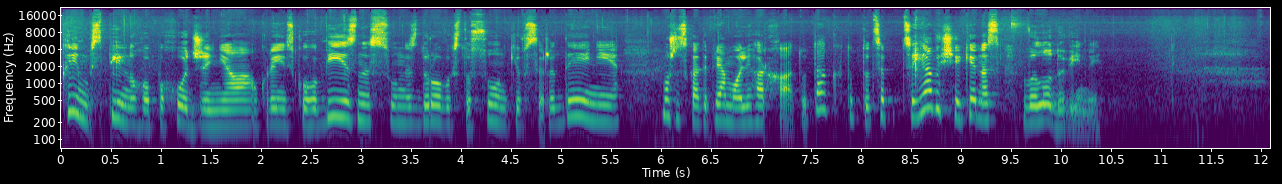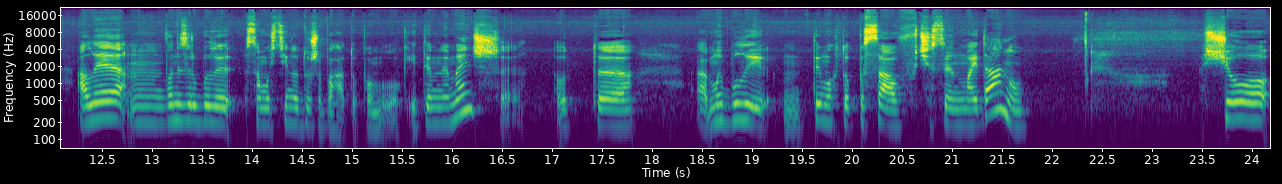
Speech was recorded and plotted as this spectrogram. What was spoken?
Крім спільного походження українського бізнесу, нездорових стосунків всередині, можна сказати, прямо олігархату. Так? Тобто це, це явище, яке нас вело до війни. Але м, вони зробили самостійно дуже багато помилок. І тим не менше, от, е, ми були тими, хто писав в часи Майдану, що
